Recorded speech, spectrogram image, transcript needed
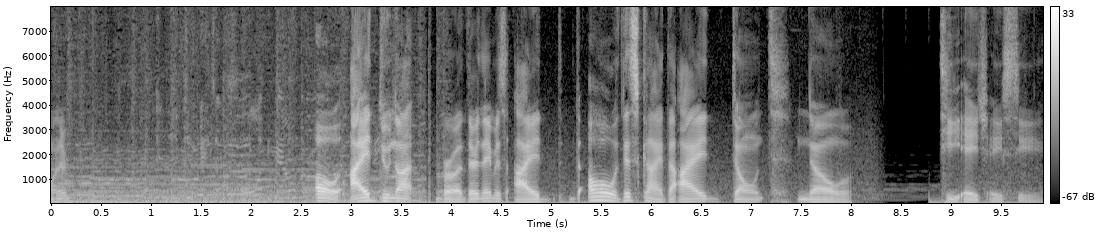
Wonder. It's a troll account. Oh, I do not, bro. Their name is I. Oh, this guy. The I don't know. T H A C.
